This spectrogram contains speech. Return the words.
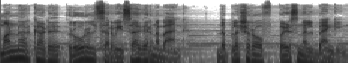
മണ്ണാർക്കാട് റൂറൽ സർവീസ് സഹകരണ bank the pleasure of personal banking.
